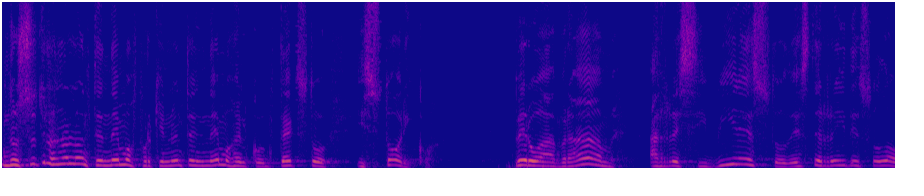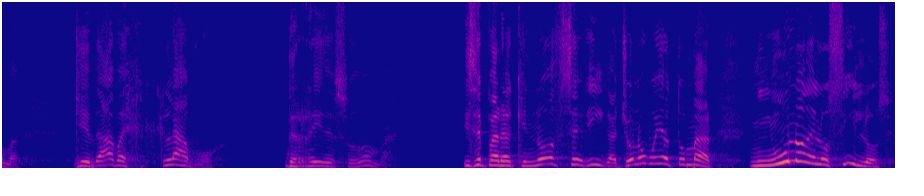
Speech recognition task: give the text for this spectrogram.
nosotros no lo entendemos porque no entendemos el contexto histórico. Pero Abraham, al recibir esto de este rey de Sodoma, quedaba esclavo del rey de Sodoma. Dice, para que no se diga, yo no voy a tomar ni uno de los hilos,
